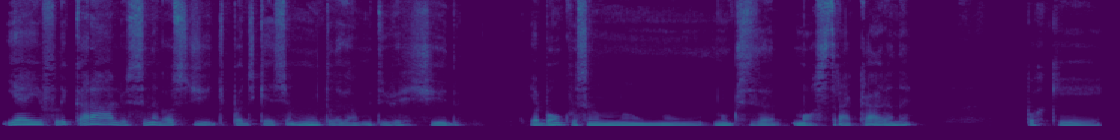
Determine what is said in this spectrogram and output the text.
E aí eu falei, caralho, esse negócio de, de podcast é muito legal, muito divertido. E é bom que você não, não, não, não precisa mostrar a cara, né? Porque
